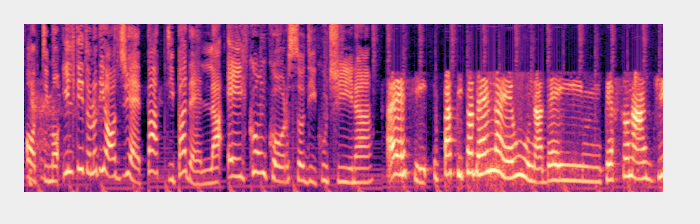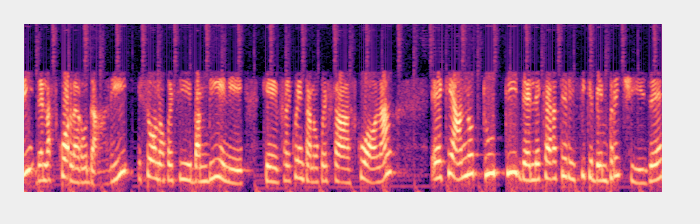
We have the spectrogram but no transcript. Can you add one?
Ottimo, il titolo di oggi è Patti Padella e il concorso di cucina. Eh sì, Patti Padella è una dei mm, personaggi della scuola Rodari, sono questi bambini che frequentano questa scuola eh, che hanno tutti delle caratteristiche ben precise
